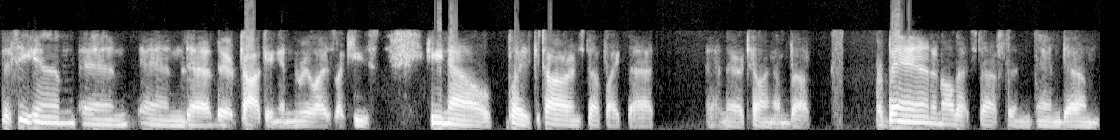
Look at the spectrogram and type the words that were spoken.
they see him and and uh, they're talking and realize like he's he now plays guitar and stuff like that, and they're telling him about our band and all that stuff and and um,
